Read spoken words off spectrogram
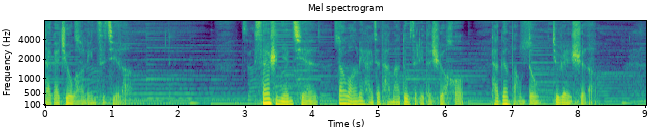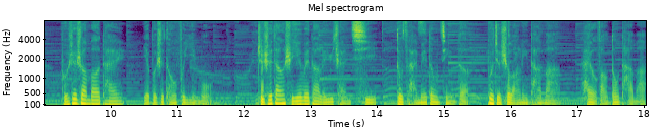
大概只有王林自己了。三十年前，当王林还在他妈肚子里的时候，他跟房东就认识了，不是双胞胎，也不是同父异母，只是当时因为到了预产期，肚子还没动静的，不只是王林他妈，还有房东他妈。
